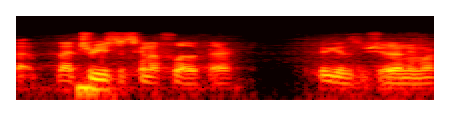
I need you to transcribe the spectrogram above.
That, that tree's just gonna float there. Who gives a shit anymore?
